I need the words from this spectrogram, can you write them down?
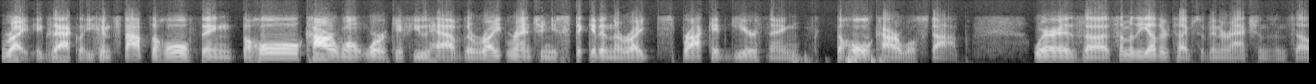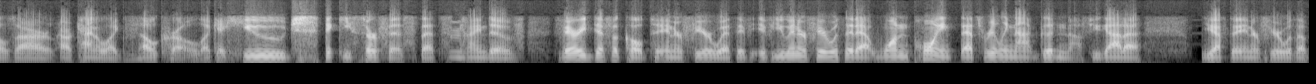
Right, exactly. You can stop the whole thing. The whole car won't work if you have the right wrench and you stick it in the right sprocket gear thing. The whole car will stop. Whereas uh, some of the other types of interactions in cells are are kind of like Velcro, like a huge sticky surface that's mm-hmm. kind of very difficult to interfere with. If if you interfere with it at one point, that's really not good enough. You gotta you have to interfere with a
